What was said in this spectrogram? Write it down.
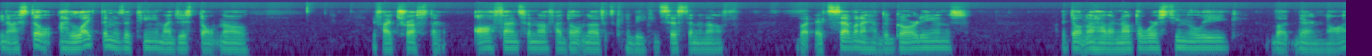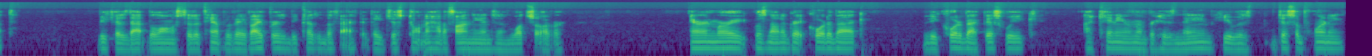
you know, I still I like them as a team. I just don't know if I trust their offense enough. I don't know if it's going to be consistent enough. But at seven, I have the Guardians. I don't know how they're not the worst team in the league, but they're not because that belongs to the Tampa Bay Vipers because of the fact that they just don't know how to find the end zone whatsoever. Aaron Murray was not a great quarterback. The quarterback this week, I can't even remember his name. He was disappointing.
